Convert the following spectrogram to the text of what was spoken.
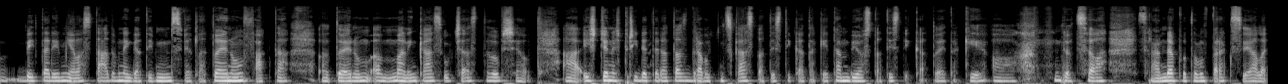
by tady měla stát v negativním světle. To je jenom fakt a uh, to je jenom malinká součást toho všeho. A ještě než přijde teda ta zdravotnická statistika, tak je tam biostatistika. To je taky uh, docela sranda potom v praxi, ale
